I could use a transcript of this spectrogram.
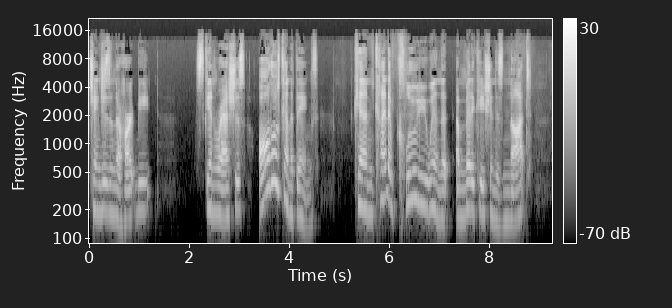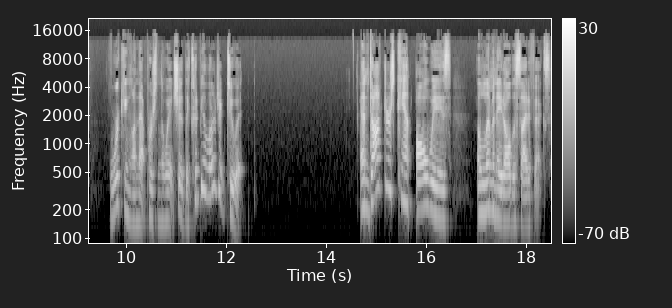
changes in their heartbeat, skin rashes, all those kind of things can kind of clue you in that a medication is not working on that person the way it should. They could be allergic to it. And doctors can't always eliminate all the side effects.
